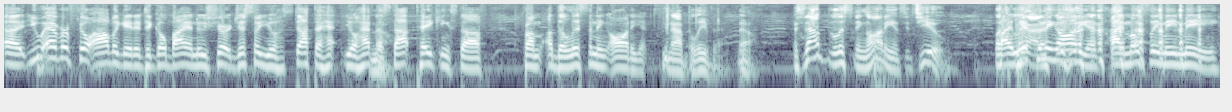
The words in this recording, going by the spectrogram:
uh, you ever feel obligated to go buy a new shirt just so you'll stop to ha- you'll have No. to stop taking stuff from uh, the listening audience? You not believe that. No, it's not the listening audience. It's you. Let's By listening honest. audience, I mostly mean me.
